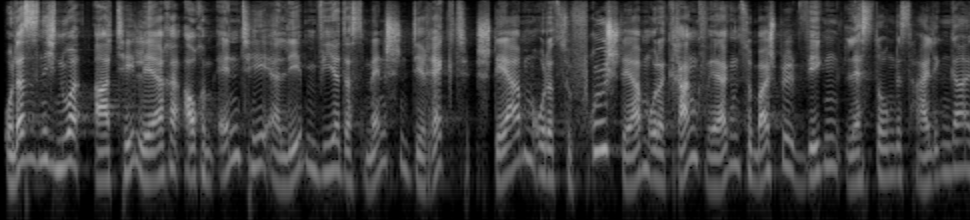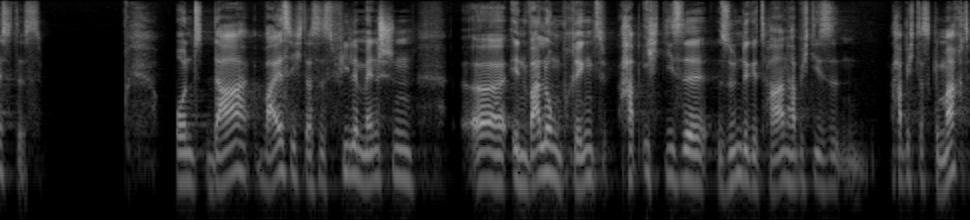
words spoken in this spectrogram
Und das ist nicht nur AT-Lehre, auch im NT erleben wir, dass Menschen direkt sterben oder zu früh sterben oder krank werden, zum Beispiel wegen Lästerung des Heiligen Geistes. Und da weiß ich, dass es viele Menschen äh, in Wallung bringt. Habe ich diese Sünde getan? Habe ich, hab ich das gemacht?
